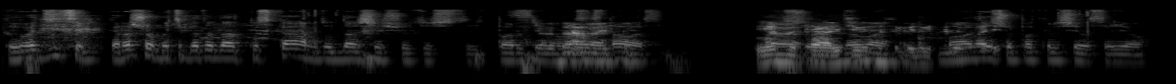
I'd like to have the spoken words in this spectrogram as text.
Ты водитель. Хорошо, мы тебя тогда отпускаем, тут дальше еще то есть, пару тем осталось. Мы Давай, тут про давай. Молодец, что подключился, йоу.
